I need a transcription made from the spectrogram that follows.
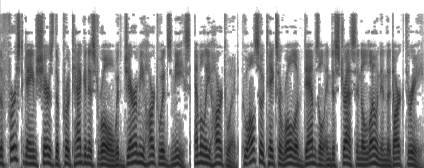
The first game shares the protagonist role with Jeremy Hartwood's niece, Emily Hartwood, who also takes a role of damsel in distress in Alone in the Dark 3.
